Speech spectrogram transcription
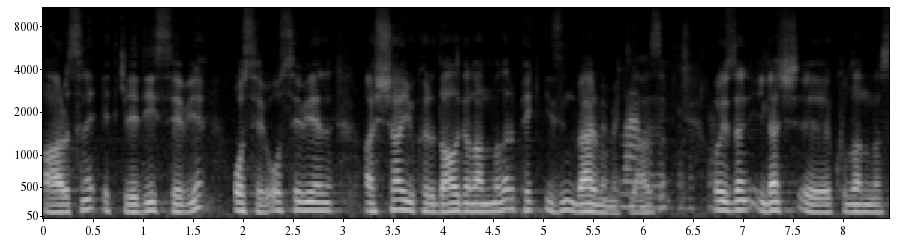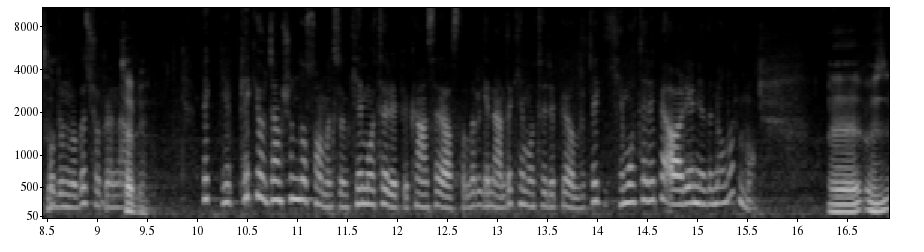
ağrısını etkilediği seviye o seviye. O seviyeden aşağı yukarı dalgalanmalara pek izin vermemek, Vermemek lazım. gerekiyor. O yüzden ilaç e, kullanılması Bu durumda da çok önemli. tabii. Peki, peki hocam şunu da sormak istiyorum. Kemoterapi, kanser hastaları genelde kemoterapi alır. Peki kemoterapi ağrıya neden olur mu? Ee, öz-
